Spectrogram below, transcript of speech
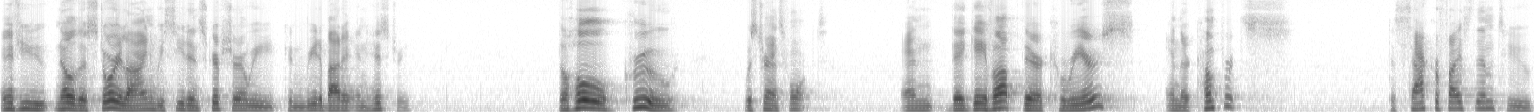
And if you know the storyline, we see it in Scripture, we can read about it in history. The whole crew was transformed. And they gave up their careers and their comforts to sacrifice them to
